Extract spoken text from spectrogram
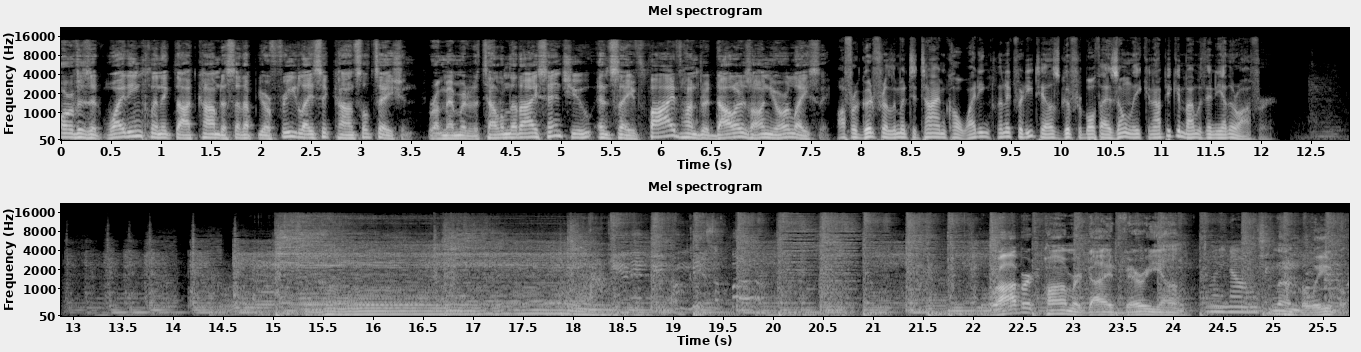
or visit whitingclinic.com to set up your free LASIK consultation. Remember to tell them that I sent you and save $500 on your LASIK. Offer good for a limited time. Call Whiting Clinic for details. Good for both eyes only. Cannot be combined with any other offer. Robert Palmer died very young. I know. Unbelievable.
